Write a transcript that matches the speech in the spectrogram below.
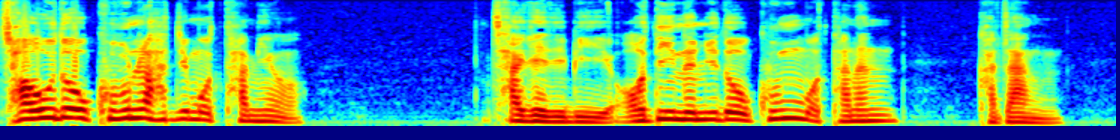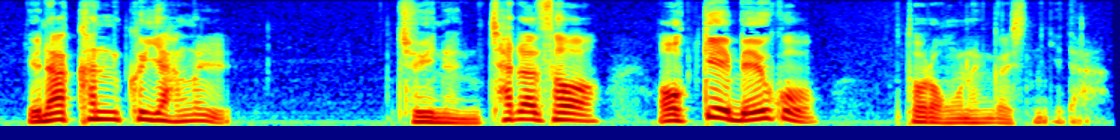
좌우도 구분을 하지 못하며 자기 집이 어디 있는지도 구분 못하는 가장 연약한 그 양을 주인은 찾아서 어깨에 메고 돌아오는 것입니다.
